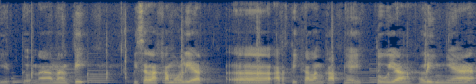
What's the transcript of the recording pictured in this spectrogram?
gitu. Nah, nanti bisalah kamu lihat uh, artikel lengkapnya itu ya, linknya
